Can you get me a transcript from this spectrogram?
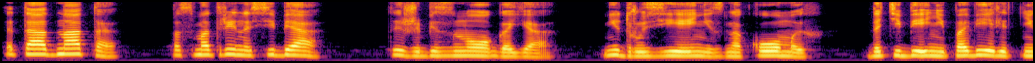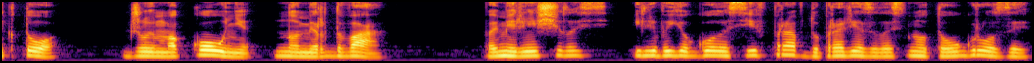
«Это одна-то?» Посмотри на себя. Ты же безногая. Ни друзей, ни знакомых. Да тебе не поверит никто. Джой МакКоуни номер два. Померещилась, или в ее голосе и вправду прорезалась нота угрозы.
